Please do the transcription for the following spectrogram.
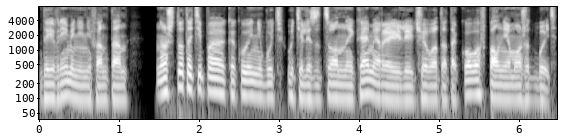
да и времени не фонтан. Но что-то типа какой-нибудь утилизационной камеры или чего-то такого вполне может быть.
